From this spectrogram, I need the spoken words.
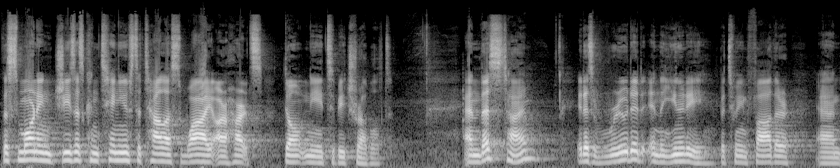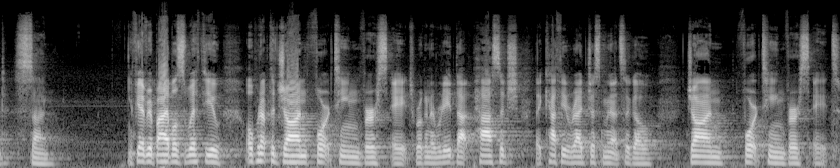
This morning, Jesus continues to tell us why our hearts don't need to be troubled. And this time, it is rooted in the unity between Father and Son. If you have your Bibles with you, open up to John 14, verse 8. We're going to read that passage that Kathy read just minutes ago. John 14, verse 8.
